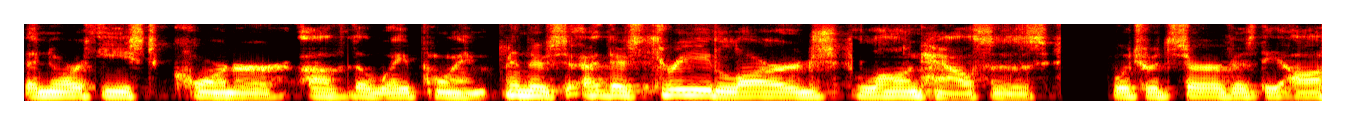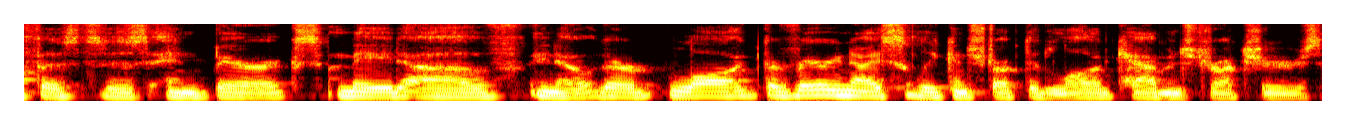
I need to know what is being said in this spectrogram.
the northeast corner of the waypoint. And there's uh, there's three large longhouses which would serve as the offices and barracks made of, you know, they're log, they're very nicely constructed log cabin structures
